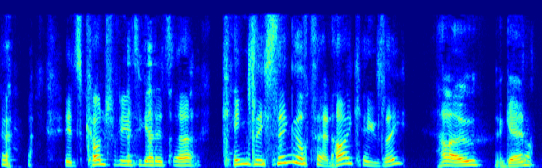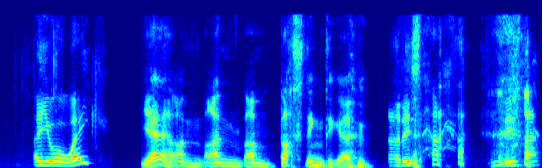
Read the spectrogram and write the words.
it's contributing editor Kingsley Singleton. Hi, Kingsley. Hello again. Are you awake? Yeah, I'm I'm I'm busting to go. And is that, is that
